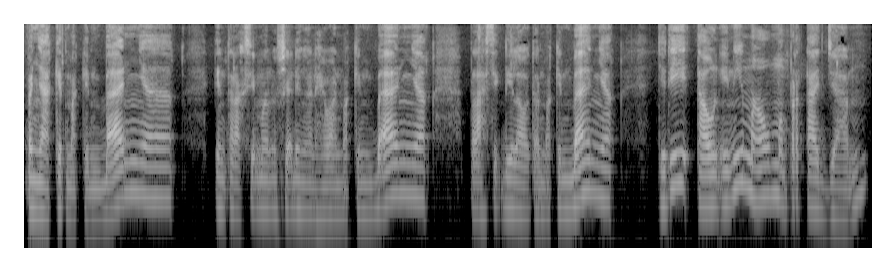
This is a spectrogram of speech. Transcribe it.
penyakit makin banyak, interaksi manusia dengan hewan makin banyak, plastik di lautan makin banyak. Jadi tahun ini mau mempertajam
